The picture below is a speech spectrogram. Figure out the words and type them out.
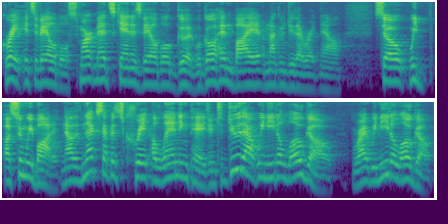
Great, it's available. Smart Med Scan is available. Good. We'll go ahead and buy it. I'm not going to do that right now. So we assume we bought it. Now the next step is to create a landing page. And to do that, we need a logo, right? We need a logo.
